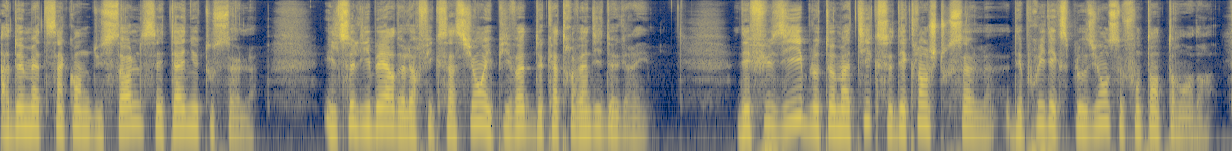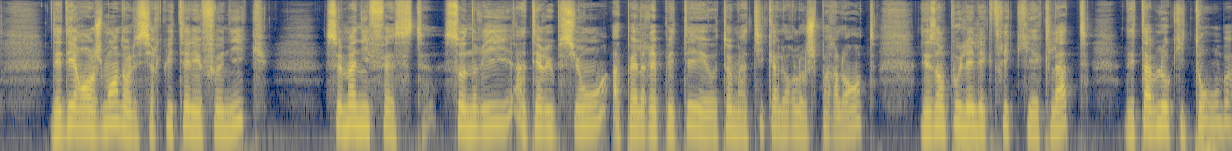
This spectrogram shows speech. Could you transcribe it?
à deux mètres cinquante du sol, s'éteignent tout seuls. Ils se libèrent de leur fixation et pivotent de 90 degrés. Des fusibles automatiques se déclenchent tout seuls. Des bruits d'explosion se font entendre. Des dérangements dans le circuit téléphonique se manifestent sonneries, interruptions, appels répétés et automatiques à l'horloge parlante, des ampoules électriques qui éclatent, des tableaux qui tombent,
